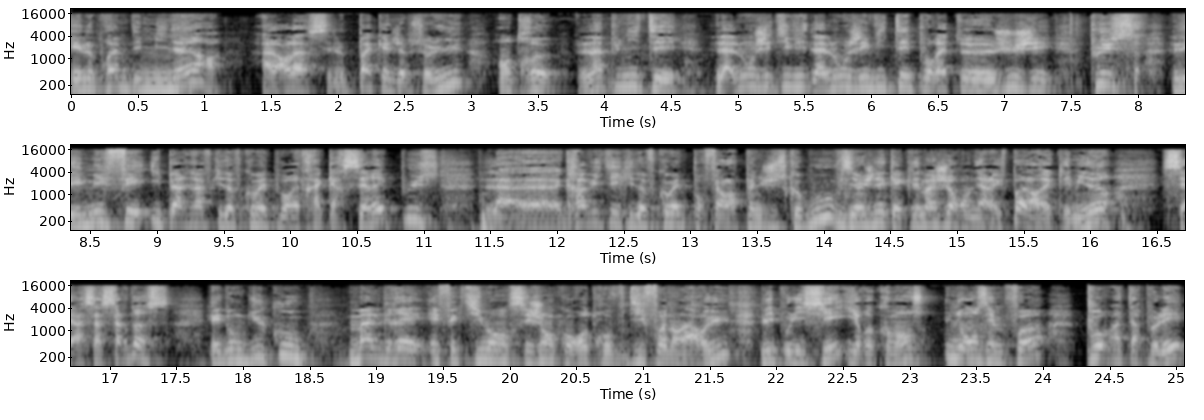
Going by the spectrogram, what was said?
Et le problème des mineurs, alors là, c'est le package absolu entre l'impunité, la longévité, pour être jugé, plus les méfaits hyper graves qu'ils doivent commettre pour être incarcérés, plus la gravité qu'ils doivent commettre pour faire leur peine jusqu'au bout. Vous imaginez qu'avec les majeurs, on n'y arrive pas, alors avec les mineurs, c'est à sacerdoce. Et donc, du coup, malgré effectivement ces gens qu'on retrouve dix fois dans la rue, les policiers, ils recommencent une onzième fois pour interpeller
